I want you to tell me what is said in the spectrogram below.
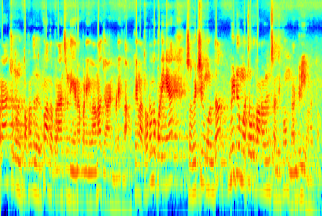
பிரான்ச் உங்களுக்கு பக்கத்தில் இருக்கோ அந்த பிரான்ச்சில் நீங்கள் என்ன பண்ணிக்கலாம்னா ஜாயின் பண்ணிக்கலாம். ஓகேங்களா தொடர்ந்து படிங்க. ஸோ வெற்றி உங்களுக்கு தான் மீண்டும் மற்றொரு காணொலியில் சந்திப்போம். நன்றி வணக்கம்.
